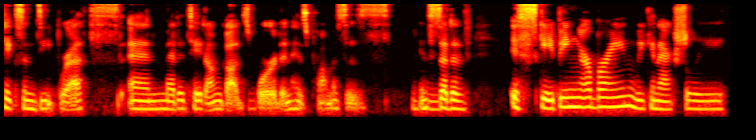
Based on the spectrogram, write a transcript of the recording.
take some deep breaths and meditate on God's word and his promises. Instead of escaping our brain, we can actually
